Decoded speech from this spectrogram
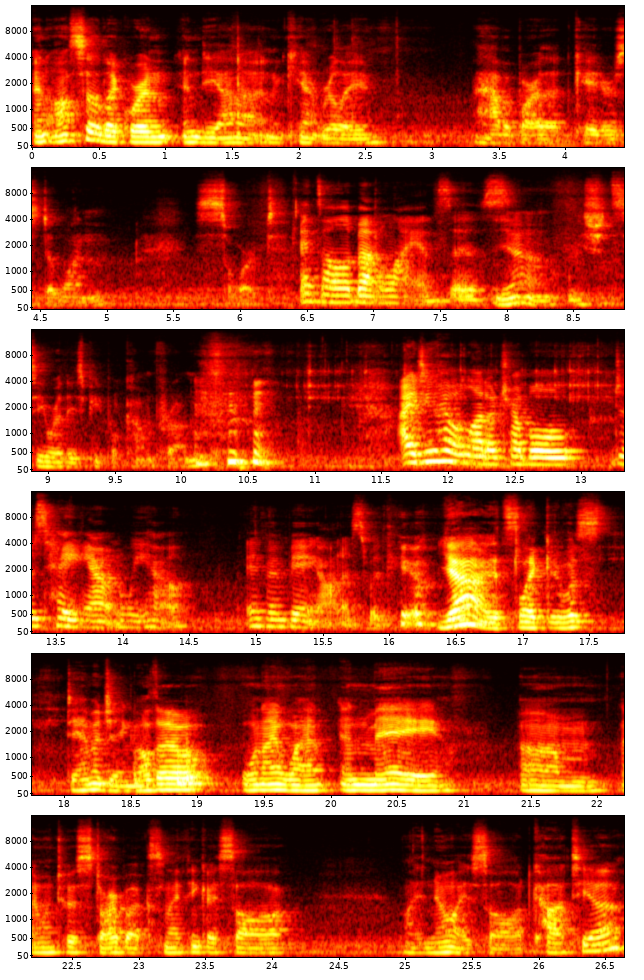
and also, like, we're in Indiana and we can't really have a bar that caters to one sort. It's all about alliances. Yeah, you should see where these people come from. I do have a lot of trouble just hanging out in WeHo, if I'm being honest with you. Yeah, it's like it was damaging. Although when I went in May, um, I went to a Starbucks and I think I saw, I know I saw Katya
